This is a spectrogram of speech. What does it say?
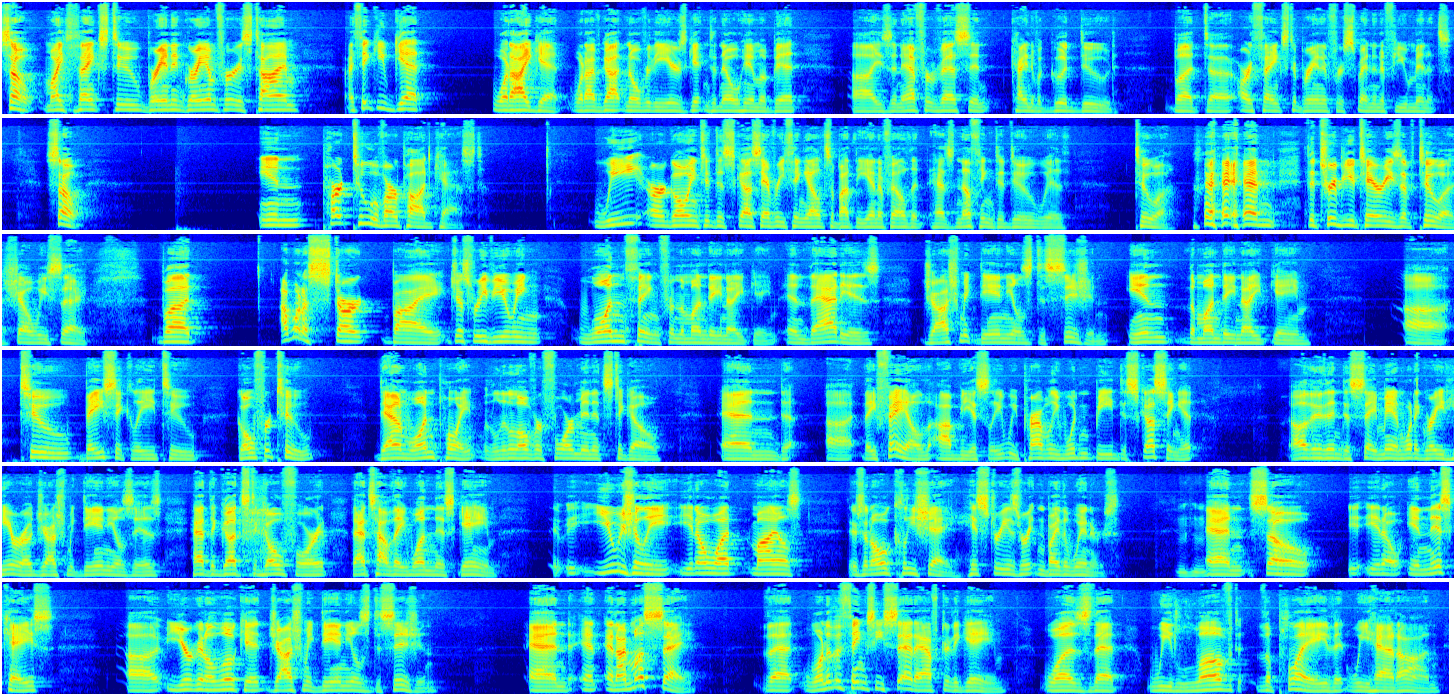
So, my thanks to Brandon Graham for his time. I think you get what I get, what I've gotten over the years, getting to know him a bit. Uh, he's an effervescent, kind of a good dude. But uh, our thanks to Brandon for spending a few minutes. So, in part two of our podcast, we are going to discuss everything else about the NFL that has nothing to do with Tua and the tributaries of Tua, shall we say. But I want to start by just reviewing one thing from the Monday night game, and that is Josh McDaniels' decision in the Monday night game uh, to basically to go for two, down one point with a little over four minutes to go, and uh, they failed. Obviously, we probably wouldn't be discussing it other than to say, man, what a great hero Josh McDaniels is. Had the guts to go for it. That's how they won this game. Usually, you know what, Myles? There's an old cliche history is written by the winners. Mm-hmm. And so, you know, in this case, uh, you're going to look at Josh McDaniels' decision. And, and, and I must say that one of the things he said after the game was that we loved the play that we had on.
